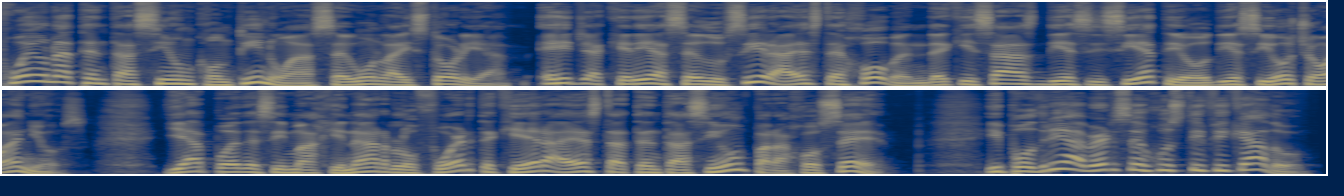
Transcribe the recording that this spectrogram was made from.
Fue una tentación continua, según la historia. Ella quería seducir a este joven de quizás 17 o 18 años. Ya puedes imaginar lo fuerte que era esta tentación para José. Y podría haberse justificado.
